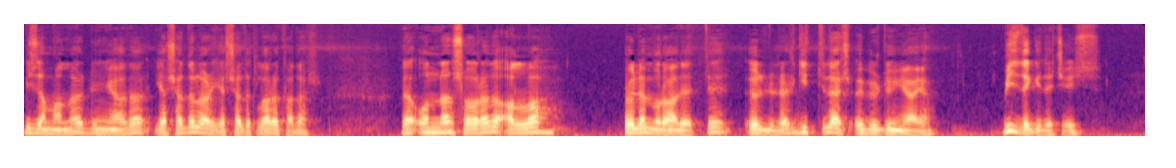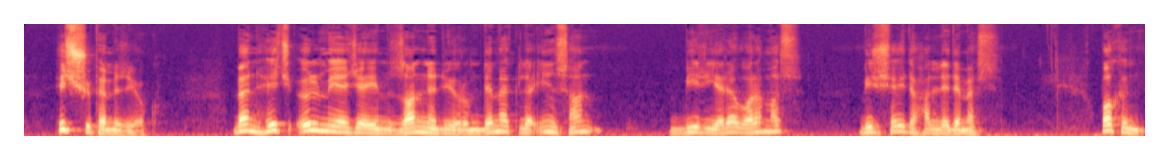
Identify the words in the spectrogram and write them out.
Bir zamanlar dünyada yaşadılar yaşadıkları kadar. Ve ondan sonra da Allah öyle murad etti. Öldüler, gittiler öbür dünyaya. Biz de gideceğiz. Hiç şüphemiz yok. Ben hiç ölmeyeceğim zannediyorum demekle insan bir yere varamaz, bir şey de halledemez. Bakın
